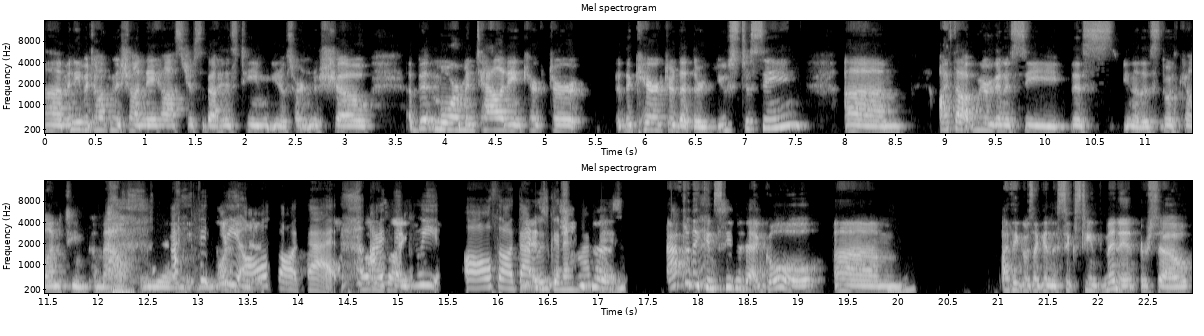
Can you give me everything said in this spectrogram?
Um, and even talking to Sean Nahas just about his team, you know, starting to show a bit more mentality and character, the character that they're used to seeing. Um, I thought we were going to see this, you know, this North Carolina team come out. I think we all thought that. I, I like, think we all thought that yeah, was going to happen. After they conceded that goal, um, mm-hmm. I think it was like in the 16th minute or so,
